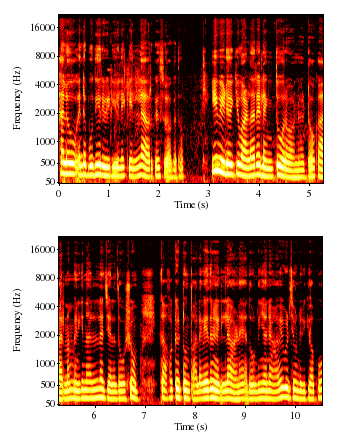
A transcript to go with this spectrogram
ഹലോ എന്റെ പുതിയൊരു വീഡിയോയിലേക്ക് എല്ലാവർക്കും സ്വാഗതം. ഈ വീഡിയോയ്ക്ക് വളരെ ലെങ്ത് കുറവാണ് കേട്ടോ. കാരണം എനിക്ക് നല്ല ജലദോഷവും കഫക്കെട്ടും തലവേദനയും ആണ് അതുകൊണ്ട് ഞാൻ ആവി പിടിച്ചുകൊണ്ടിരിക്കും അപ്പോൾ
